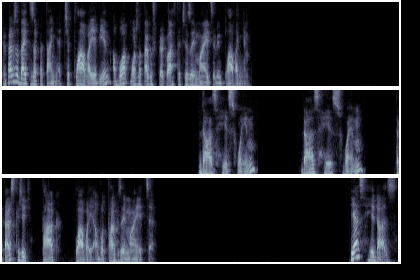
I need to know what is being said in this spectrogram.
Тепер задайте запитання, чи плаває він, або можна також прикласти, чи займається він плаванням. Does he swim? Does he swim? Тепер скажіть так, плаває або так займається. Yes, he does.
